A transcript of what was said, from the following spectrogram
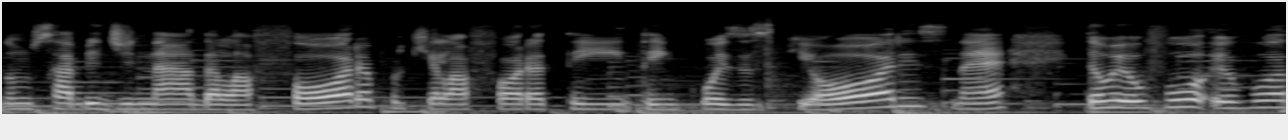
não sabe de nada lá fora, porque lá fora tem, tem coisas piores, né? Então eu vou, eu vou,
